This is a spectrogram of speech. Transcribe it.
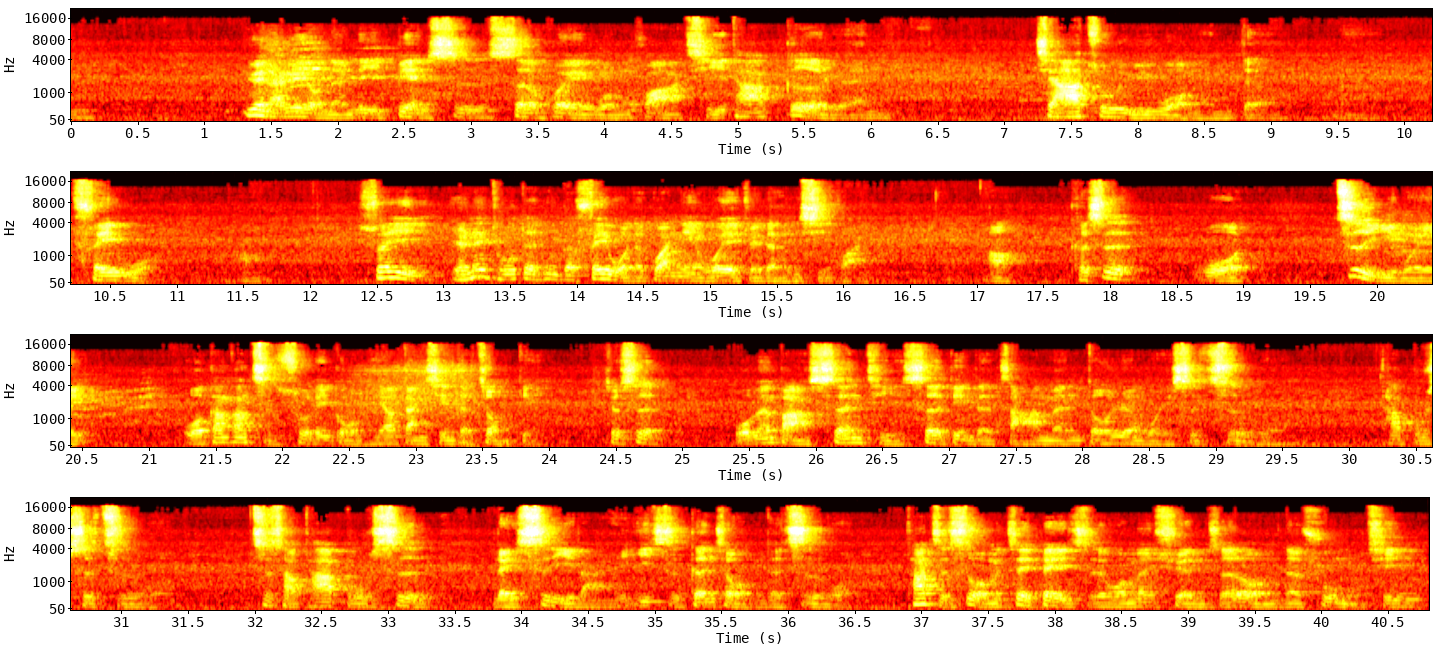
越来越有能力辨识社会文化其他个人加诸于我们的非我啊，所以人类图的那个非我的观念，我也觉得很喜欢啊。可是我自以为，我刚刚指出了一个我们要担心的重点，就是我们把身体设定的闸门都认为是自我。它不是自我，至少它不是累世以来一直跟着我们的自我，它只是我们这辈子我们选择了我们的父母亲，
